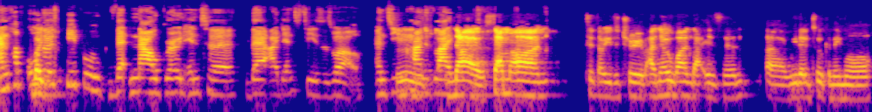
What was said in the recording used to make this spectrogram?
And have all But- those people that now grown into their identities as well? And do you Mm. kind of like No, some aren't. To tell you the truth, I know one that isn't. Uh, we don't talk anymore.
